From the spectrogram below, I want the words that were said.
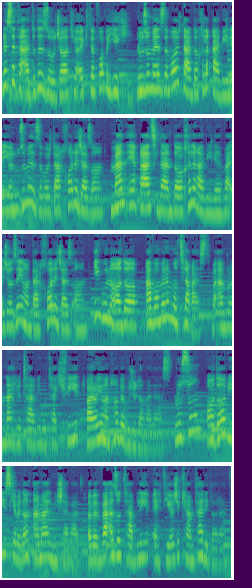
مثل تعدد زوجات یا اکتفا به یکی لزوم ازدواج در داخل قبیله یا لزوم ازدواج در خارج از آن منع قتل در داخل قبیله و اجازه آن در خارج از آن. این گونه آداب اوامر مطلق است و امر و نهی و ترغیب و تکفیر برای آنها به وجود آمده است. رسوم آدابی است که بدان عمل می شود و به وعظ و تبلیغ احتیاج کمتری دارد.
